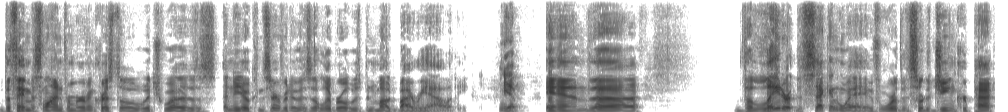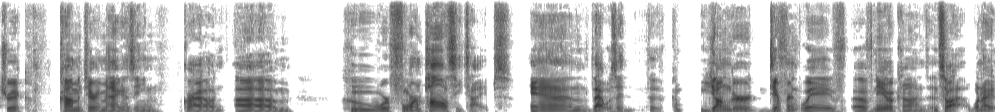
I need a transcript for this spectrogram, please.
the famous line from Irving Kristol, which was a neoconservative is a liberal who's been mugged by reality. Yep. And the the later the second wave were the sort of Jeane Kirkpatrick commentary magazine crowd, um, who were foreign policy types. And that was a younger, different wave of neocons. And so I, when I,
